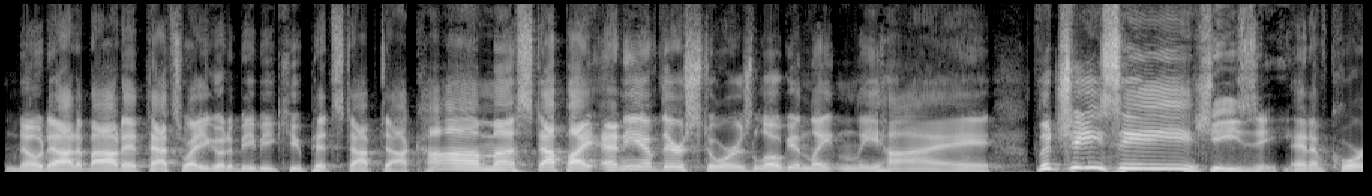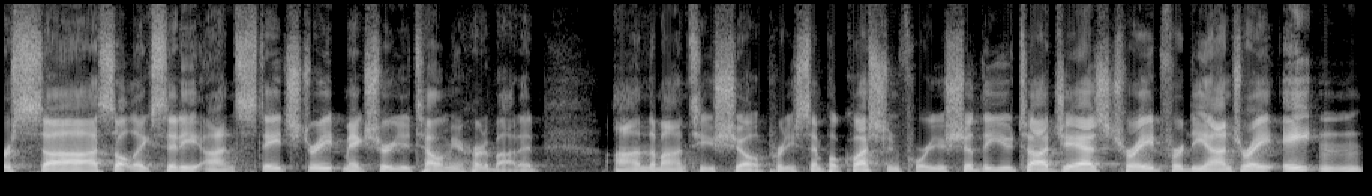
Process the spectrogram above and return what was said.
No doubt about it. That's why you go to bbqpitstop.com. Uh, stop by any of their stores Logan, Layton, Lehi, the Jeezy. Jeezy. And of course, uh, Salt Lake City on State Street. Make sure you tell them you heard about it on the Monty Show. Pretty simple question for you. Should the Utah Jazz trade for DeAndre Ayton?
